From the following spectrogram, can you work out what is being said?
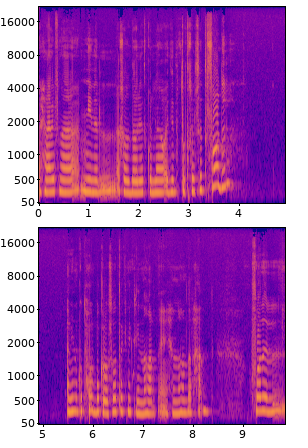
يعني إحنا عرفنا مين اللي أخذ الدوريات كلها وآدي البطولات خلصت. فاضل؟ أنا كنت هقول بكرة بس هو technically النهارده يعني إحنا النهارده الحد فاضل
